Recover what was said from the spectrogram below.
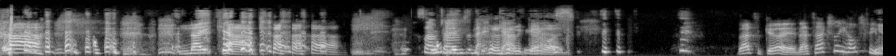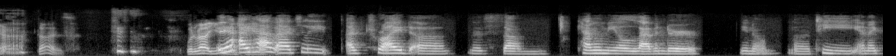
nightcap. Sometimes a nightcap. Good yes. one. That's good. That's actually helps people. Yeah. It does. what about you? Yeah, I have actually. I've tried uh, this um, chamomile lavender, you know, uh, tea, and I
